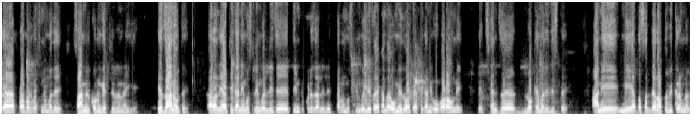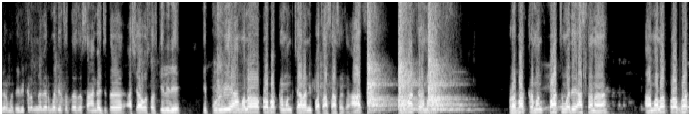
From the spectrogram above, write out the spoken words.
त्या प्रभाग रचनेमध्ये सामील करून घेतलेलं नाहीये. हे जाणवत आहे कारण या ठिकाणी मुस्लिम गल्लीचे तीन तुकडे झालेले आहेत. कारण मुस्लिम गल्लीचा एखादा उमेदवार त्या ठिकाणी उभा राहू नये हेच त्यांचं डोक्यामध्ये दिसतंय. आणि मी आता सध्या राहतो विक्रमनगरमध्ये. विक्रमनगरमध्येच तर सांगायची तर अशी अवस्थाच केलेली आहे. की पूर्वी आम्हाला प्रभाग क्रमांक चार आणि पाच असा असायचा. आज प्रभाग क्रमांक प्रभाग क्रमांक पाच मध्ये असताना आम्हाला प्रभाग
